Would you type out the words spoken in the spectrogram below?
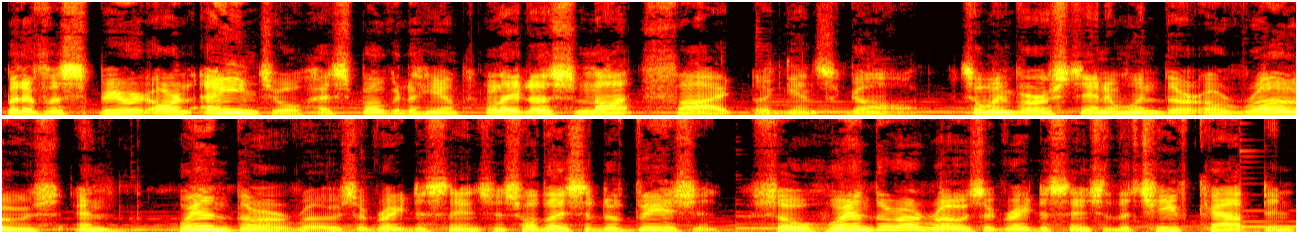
But if a spirit or an angel has spoken to him, let us not fight against God. So in verse 10, and when there arose, and when there arose a great dissension, so there's a division. So when there arose a great dissension, the chief captain,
